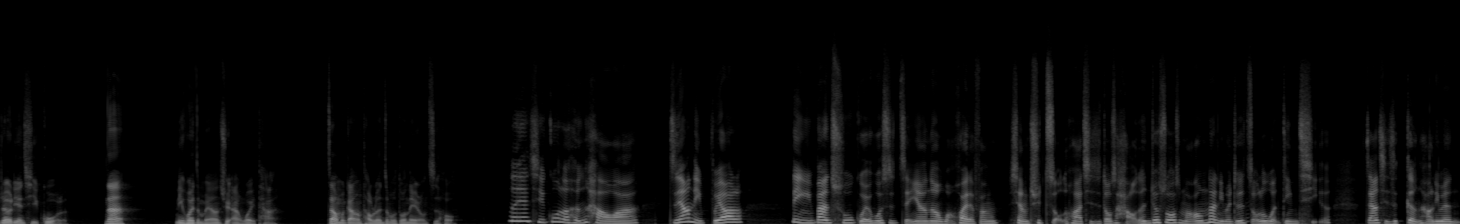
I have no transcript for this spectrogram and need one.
热恋期过了，那你会怎么样去安慰他？在我们刚刚讨论这么多内容之后，热恋期过了很好啊，只要你不要另一半出轨或是怎样那种往坏的方向去走的话，其实都是好的。你就说什么哦，那你们就是走入稳定期了，这样其实更好，你们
